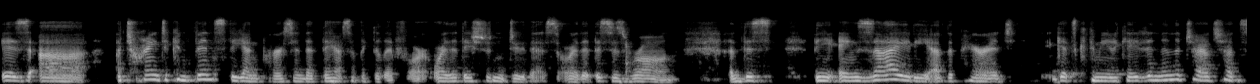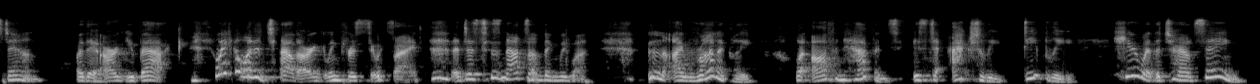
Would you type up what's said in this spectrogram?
is uh, trying to convince the young person that they have something to live for, or that they shouldn't do this, or that this is wrong. This the anxiety of the parent gets communicated, and then the child shuts down or they argue back. we don't want a child arguing for suicide. That just is not something we want. Ironically, what often happens is to actually deeply hear what the child's saying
